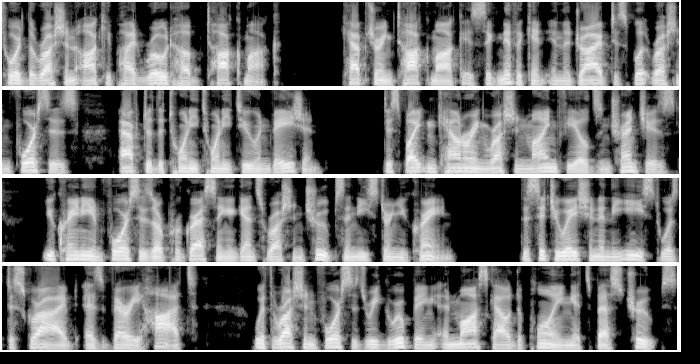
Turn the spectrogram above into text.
toward the Russian occupied road hub Tokmak. Capturing Tokmak is significant in the drive to split Russian forces after the 2022 invasion. Despite encountering Russian minefields and trenches, Ukrainian forces are progressing against Russian troops in eastern Ukraine the situation in the east was described as very hot, with Russian forces regrouping and Moscow deploying its best troops.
